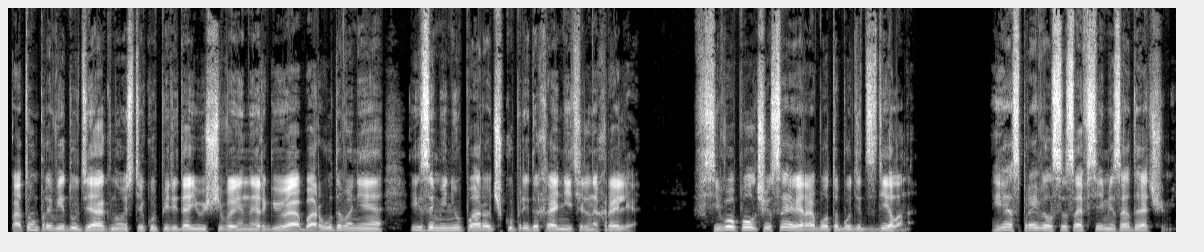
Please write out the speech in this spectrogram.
Потом проведу диагностику передающего энергию оборудования и заменю парочку предохранительных реле. Всего полчаса, и работа будет сделана. Я справился со всеми задачами,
